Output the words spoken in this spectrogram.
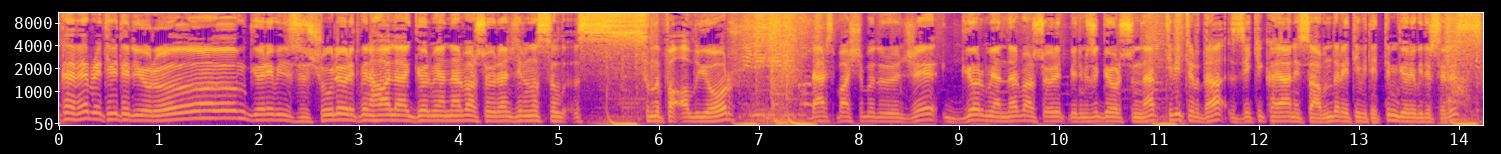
Hep retweet ediyorum. Görebilirsiniz. Şule öğretmeni hala görmeyenler varsa öğrencileri nasıl sınıfa alıyor. Ders başlamadan önce görmeyenler varsa öğretmenimizi görsünler. Twitter'da Zeki Kayahan hesabında retweet ettim görebilirsiniz.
